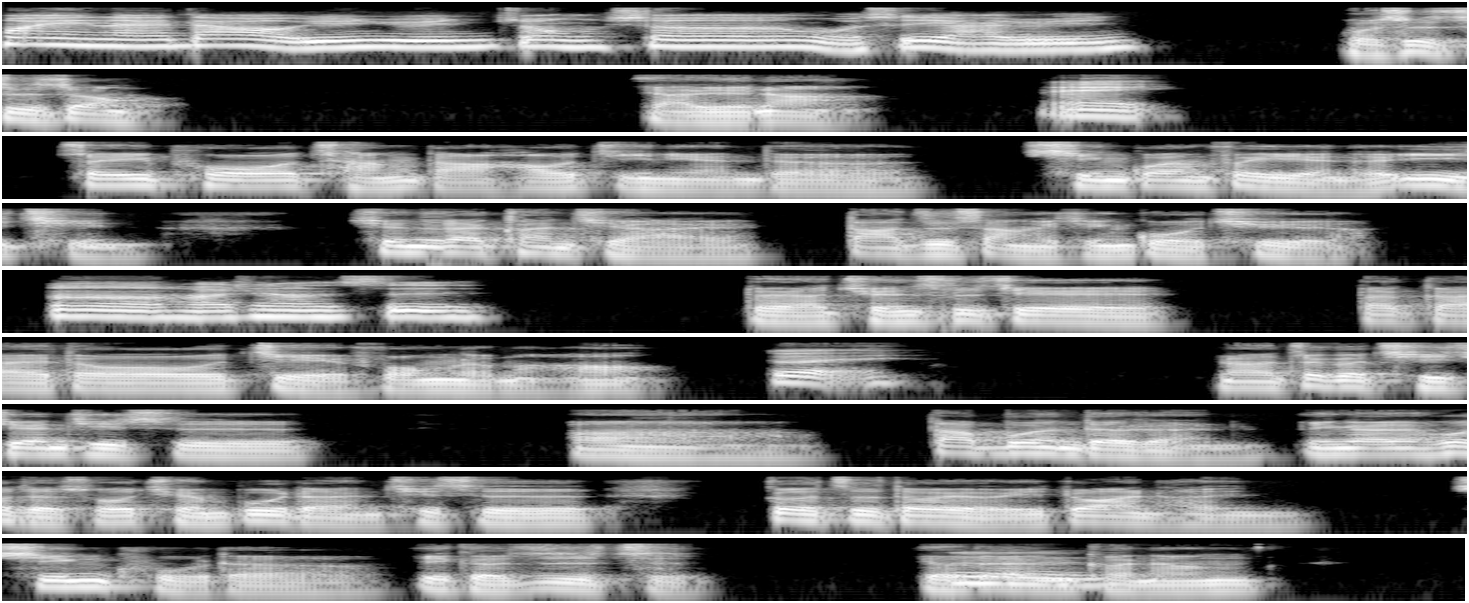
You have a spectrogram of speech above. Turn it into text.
欢迎来到芸芸众生，我是雅云，我是志仲。雅云啊，哎、欸，这一波长达好几年的新冠肺炎的疫情，现在看起来大致上已经过去了。嗯，好像是。对啊，全世界大概都解封了嘛，哈。对。那这个期间，其实啊、呃，大部分的人应该或者说全部的人，其实各自都有一段很辛苦的一个日子，有的人可能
